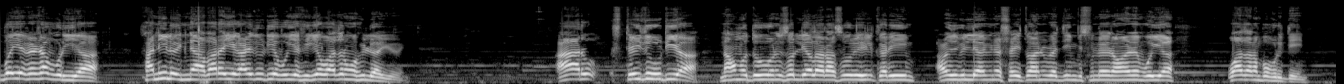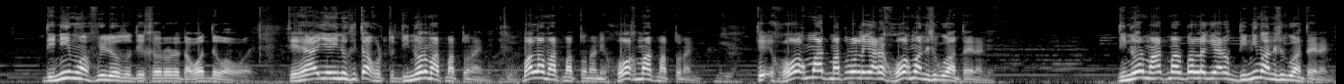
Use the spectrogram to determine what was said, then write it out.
উবাইয়া ফেসা পড়িয়া। ফানি লইন না আবার এই গাড়ি উঠিয়া বইয়া ফিরিয়া ওয়াজর মফিল আইবেন আর স্টেজে উঠিয়া নাহমদু নসল্লি আল্লাহ রাসুল হিল করিম আমিদুল্লাহ আমিনা শৈতানুর রাজিম বিসমুল্লাহ রহমান বইয়া ওয়াজ আরম্ভ করে দেন। দিনই মহফিল যদি খেররে দাওয়াত দেওয়া হয় তেহা এই খিতা করতো দিনের মাত মারতো নানি বালা মাত মারতো নানি হক মাত মারতো নানি। হক মাত মাতবার লাগে আর হক মানুষ আনতাই নানি। দিনের মাত মারবার লাগে আর দিনই মানুষ আনতাই নানি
